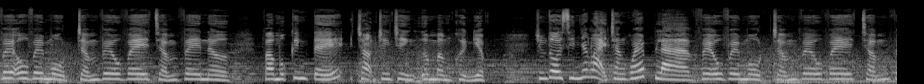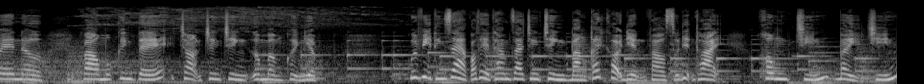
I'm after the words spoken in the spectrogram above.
vov1.vov.vn và mục kinh tế chọn chương trình Ươm mầm khởi nghiệp. Chúng tôi xin nhắc lại trang web là vov1.vov.vn vào mục kinh tế chọn chương trình Ươm mầm khởi nghiệp. Quý vị thính giả có thể tham gia chương trình bằng cách gọi điện vào số điện thoại 0979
